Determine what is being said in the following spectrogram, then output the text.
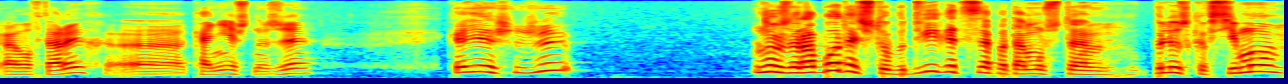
А во-вторых, э, конечно же, конечно же, нужно работать, чтобы двигаться, потому что плюс ко всему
